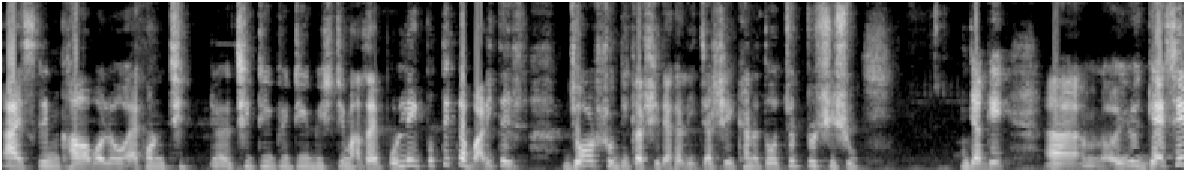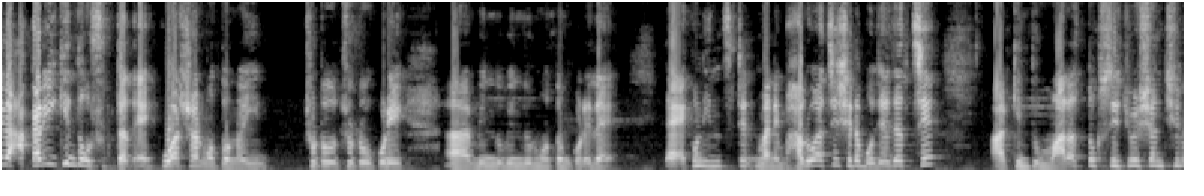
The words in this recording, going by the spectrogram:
আইসক্রিম খাওয়া বলো, এখন ছিট- পিটি বৃষ্টি মাথায় পড়লেই প্রত্যেকটা বাড়িতে জ্বর, সর্দি, কাশি দেখা দিচ্ছে। আর সেইখানে তো ছোট্ট শিশু যাকে ওই গ্যাসের আকারেই কিন্তু ওষুধটা দেয়, কুয়াশার মতন ওই ছোট ছোট করে বিন্দু বিন্দুর মতন করে দেয়। তা এখন ইনস্ট্যান্ট মানে ভালো আছে সেটা বোঝা যাচ্ছে, আর কিন্তু মারাত্মক সিচুয়েশন ছিল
